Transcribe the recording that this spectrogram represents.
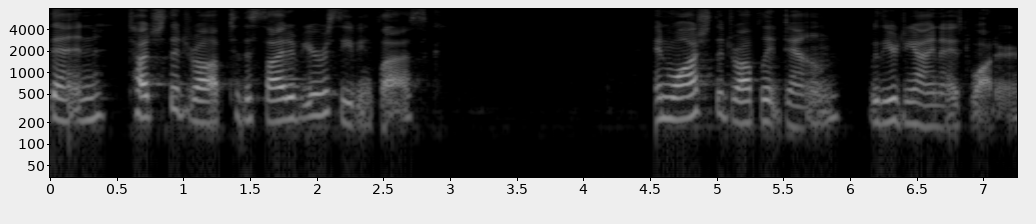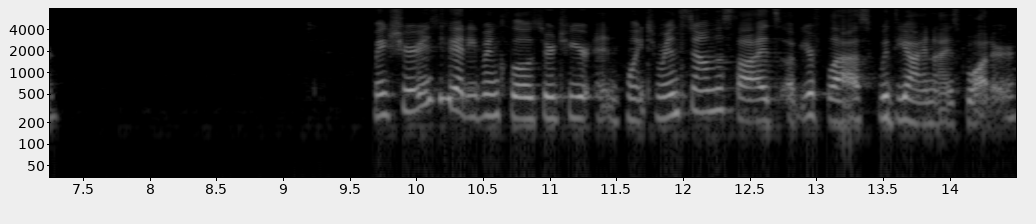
Then touch the drop to the side of your receiving flask and wash the droplet down with your deionized water. Make sure as you get even closer to your endpoint to rinse down the sides of your flask with deionized water.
